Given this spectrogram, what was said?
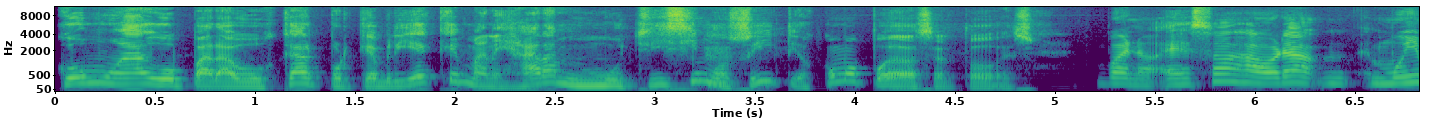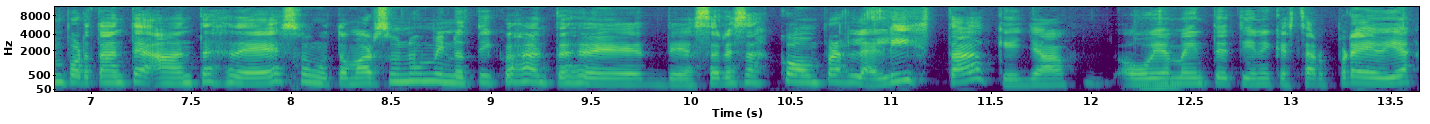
¿Cómo hago para buscar? Porque habría que manejar a muchísimos sitios. ¿Cómo puedo hacer todo eso? Bueno, eso es ahora muy importante antes de eso, tomarse unos minuticos antes de, de hacer esas compras, la lista, que ya obviamente tiene que estar previa.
